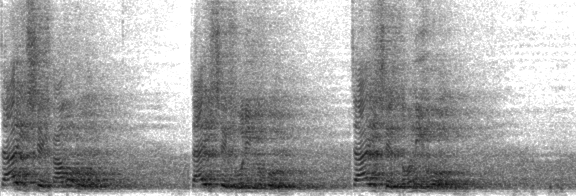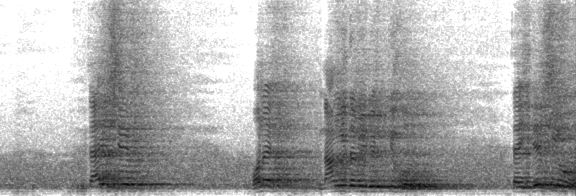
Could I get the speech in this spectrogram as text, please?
চাই সে কালো হোক চাই সে গরিব হোক চাই সে ধনী হোক চাই সে অনেক নামি দামি ব্যক্তি হোক চাই দেশি হোক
